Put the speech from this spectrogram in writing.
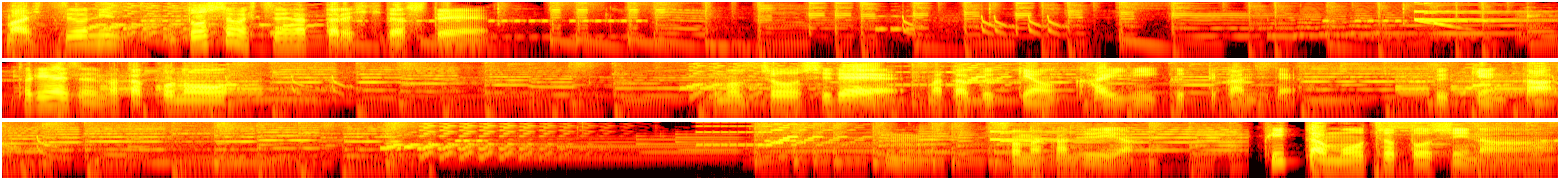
まあ必要に、どうしても必要になったら引き出して、とりあえずまたこの、の調子で、また物件を買いに行くって感じで。物件か。うん。そんな感じでいいや。ピッタもうちょっと惜しいな。ん？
